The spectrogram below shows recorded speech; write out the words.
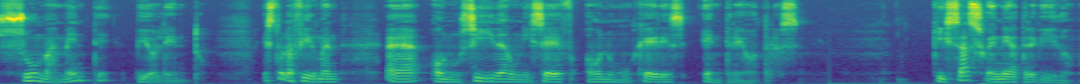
sumamente violento. Esto lo afirman eh, ONU-SIDA, UNICEF, ONU Mujeres, entre otras. Quizás suene atrevido,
